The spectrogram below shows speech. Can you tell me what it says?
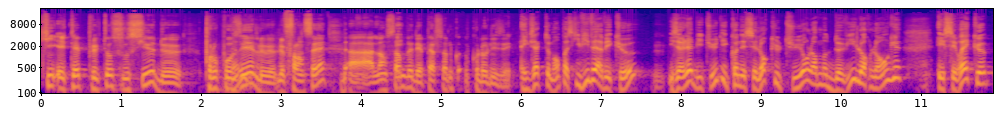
qui étaient plutôt soucieux de proposer ben le, français à, l'ensemble des personnes colonisées. Exactement, parce qu'ils vivaient avec eux, ils avaient l'habitude, ils connaissaient leur culture, leur mode de vie, leur langue. Et c'est vrai que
